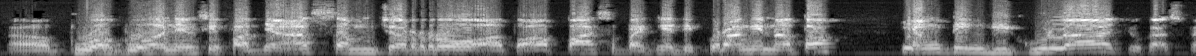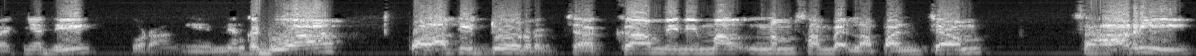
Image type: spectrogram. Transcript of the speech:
eh, buah-buahan yang sifatnya asam, jeruk atau apa sebaiknya dikurangin atau yang tinggi gula juga sebaiknya dikurangin. Yang kedua, pola tidur, jaga minimal 6 sampai 8 jam sehari.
